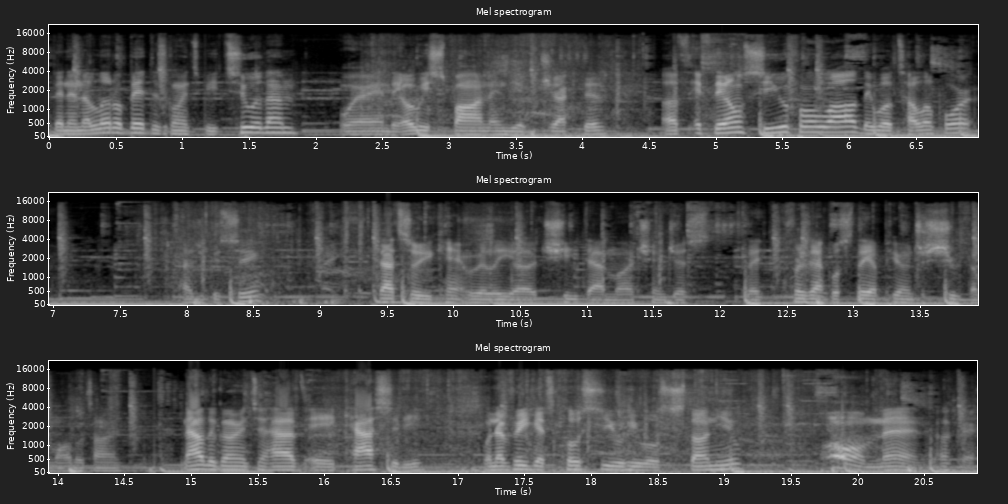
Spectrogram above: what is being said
Then in a little bit, there's going to be two of them, where they always spawn in the objective. Uh, if they don't see you for a while, they will teleport, as you can see. That's so you can't really uh, cheat that much and just, like, for example, stay up here and just shoot them all the time. Now they're going to have a Cassidy. Whenever he gets close to you, he will stun you. Oh, man. Okay.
